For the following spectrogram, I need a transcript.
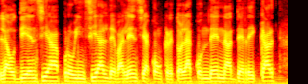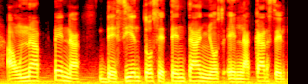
la audiencia provincial de Valencia concretó la condena de Ricard a una pena de 170 años en la cárcel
